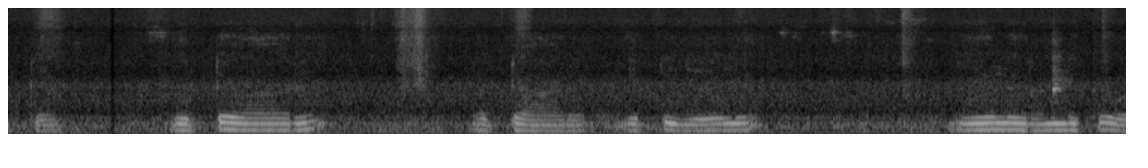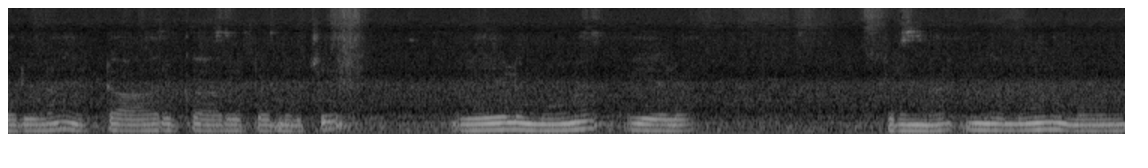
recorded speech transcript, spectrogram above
எட்டு. எட்டு ஆறு எட்டு ஆறு. எட்டு ஏழு ஏழு ரெண்டுக்கு வரல எட்டு ஆறுக்கு ஆறு எட்டு வந்துடுச்சு ஏழு மூணு ஏழு. திரும்ப இந்த மூணு மூணு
